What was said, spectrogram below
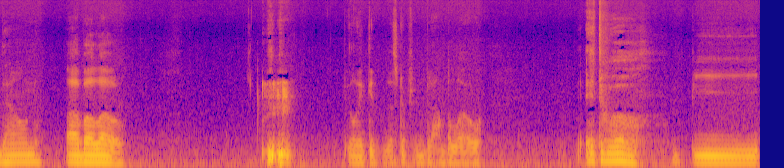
down uh, below. the link in the description down below. It will be.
